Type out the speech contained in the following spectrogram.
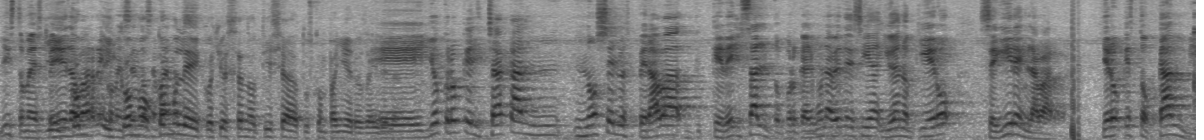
Listo, me despedí de la barra y, comencé cómo, ¿Cómo le cogió esa noticia a tus compañeros? Ahí eh, yo creo que el Chaca no se lo esperaba que dé el salto, porque alguna vez decía, yo ya no quiero seguir en la barra quiero que esto cambie,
